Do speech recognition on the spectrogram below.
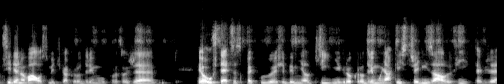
přijde nová osmička k Rodrimu, protože Jo, už teď se spekuluje, že by měl přijít někdo k Rodrimu nějaký střední záložník, takže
